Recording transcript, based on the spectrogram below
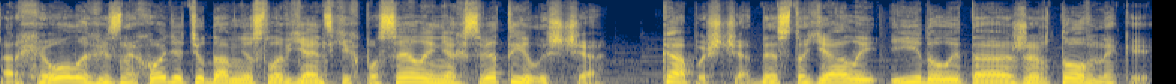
Археологи знаходять у давньослов'янських поселеннях святилища, капища, де стояли ідоли та жертовники.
